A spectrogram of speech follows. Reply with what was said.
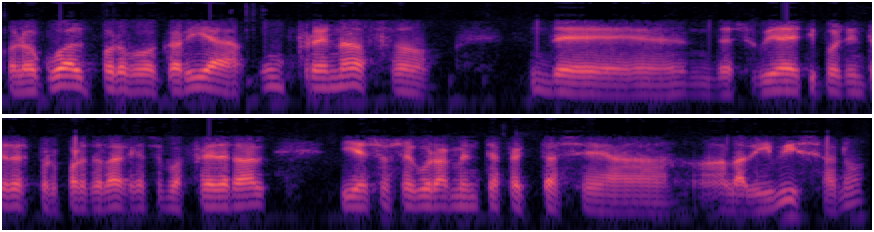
con lo cual provocaría un frenazo de, subida de tipos de interés por parte de la Reserva Federal y eso seguramente afectase a, la divisa, ¿no?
